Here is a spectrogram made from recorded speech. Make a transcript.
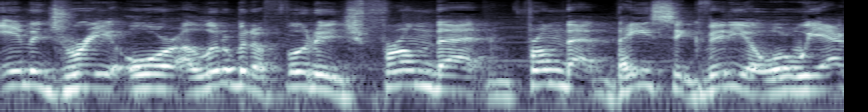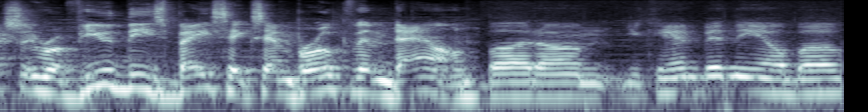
imagery or a little bit of footage from that, from that basic video where we actually reviewed these basics and broke them down. But um, you can bend the elbow,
